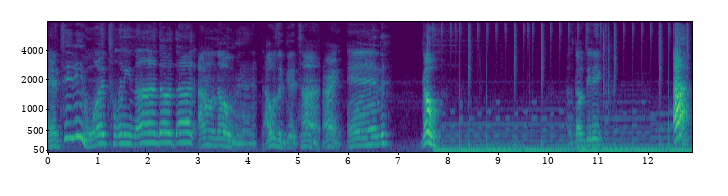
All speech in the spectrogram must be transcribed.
And TD 129 though, dog. I don't know, man. That was a good time. All right, and go. Let's go, TD. Ah!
